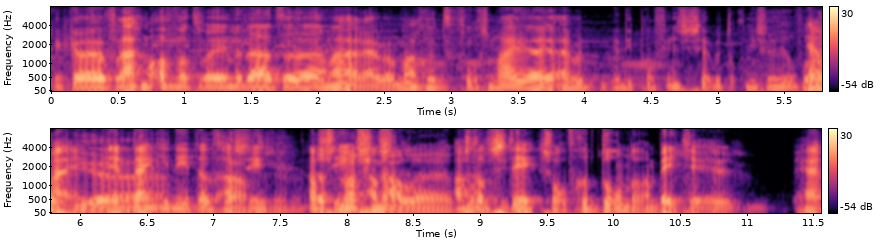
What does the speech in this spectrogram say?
ik vraag me af wat we inderdaad eh, aan haar hebben. Maar goed, volgens mij eh, hebben ja, die provincies hebben toch niet zo heel veel Ja, maar die, en denk je niet dat als die- Als, die, als, als dat politie. stikstofgedonder een beetje hè,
